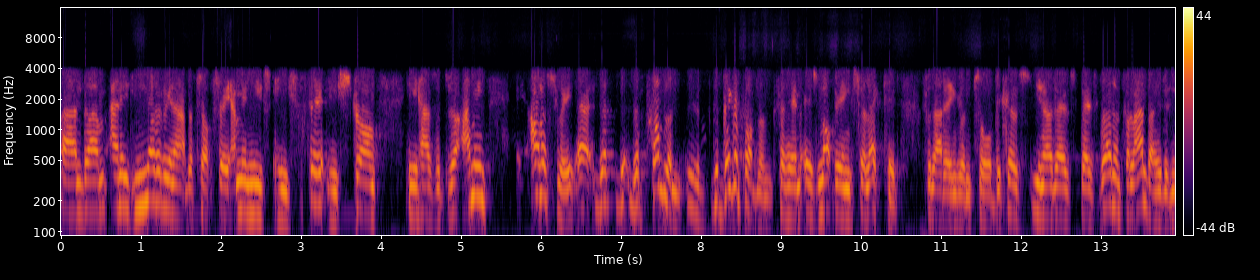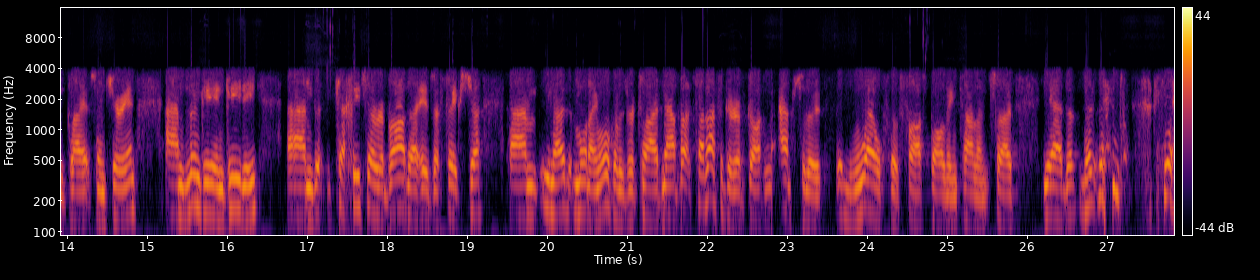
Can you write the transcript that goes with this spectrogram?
and um, and he's never been out of the top three. I mean, he's he's fit, he's strong, he has a. I mean, honestly, uh, the the problem, the bigger problem for him is not being selected for that England tour because you know there's there's Vernon Philander who didn't play at Centurion and Lungi Ngidi and Kagiso Rabada is a fixture. Um, you know, Morné Morkel is retired now, but South Africa have got an absolute wealth of fast bowling talent. So, yeah, the, the,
